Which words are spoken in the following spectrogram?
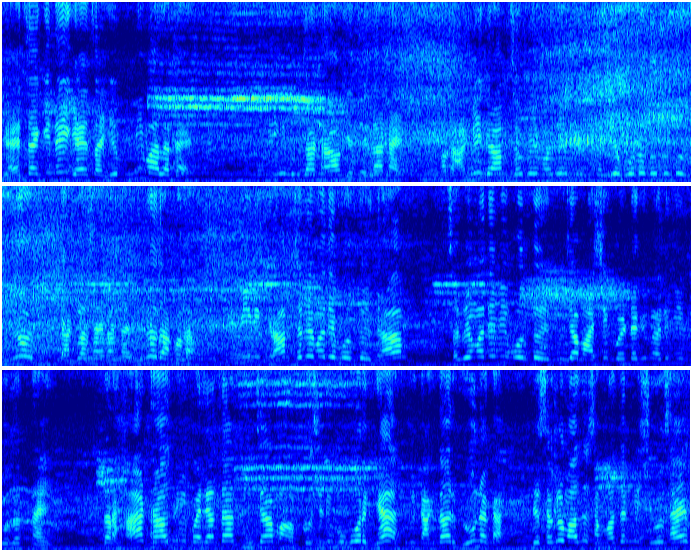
घ्यायचा की नाही घ्यायचा हे मी मालक आहे. मी तुमचा ठराव घेतलेला नाही. मग आम्ही ग्रामसभेमध्ये जे बोलत होतो तो व्हिडिओ टाकला साहेबांना व्हिडिओ दाखवला. मी ग्रामसभेमध्ये बोलतोय आहे ग्रामसभेमध्ये मी बोलतोय तुमच्या मासिक बैठकीमध्ये मी बोलत नाही. तर हा ठराव तुम्ही पहिल्यांदा तुमच्या प्रोसिडिंग बुकवर घ्या तुम्ही कागदावर घेऊ नका. हे सगळं माझं संपादन मी शिवसाहेब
